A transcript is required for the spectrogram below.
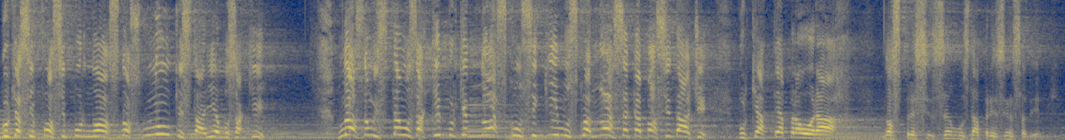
porque se fosse por nós, nós nunca estaríamos aqui. Nós não estamos aqui porque nós conseguimos com a nossa capacidade, porque até para orar nós precisamos da presença dEle.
